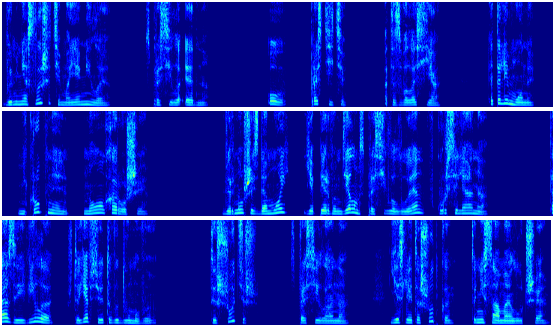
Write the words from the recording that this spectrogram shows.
«Вы меня слышите, моя милая?» — спросила Эдна. «О, простите», — отозвалась я. «Это лимоны. Не крупные, но хорошие». Вернувшись домой, я первым делом спросила Луэн, в курсе ли она. Та заявила, что я все это выдумываю. «Ты шутишь?» — спросила она. «Если это шутка, то не самая лучшая».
